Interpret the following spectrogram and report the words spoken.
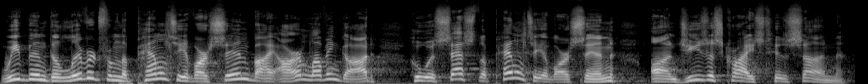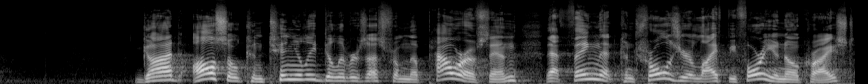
We've been delivered from the penalty of our sin by our loving God who assessed the penalty of our sin on Jesus Christ, his Son. God also continually delivers us from the power of sin, that thing that controls your life before you know Christ.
